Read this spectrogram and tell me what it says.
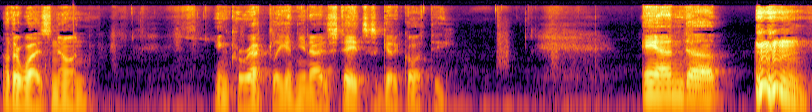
otherwise known incorrectly in the United States as Guercotti. And uh, I'm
